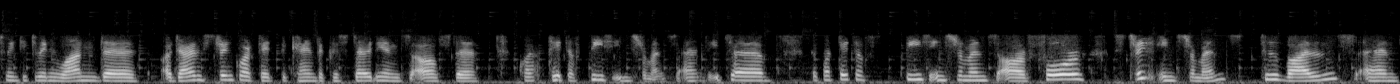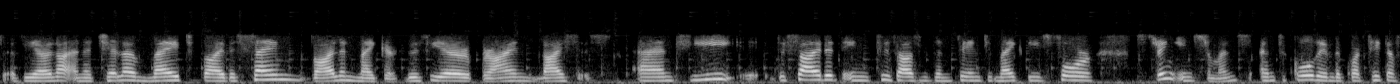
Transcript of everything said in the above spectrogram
2021, the Odeion String Quartet became the custodians of the Quartet of Peace instruments. And it's uh, the Quartet of Peace instruments are four string instruments, two violins and a viola and a cello made by the same violin maker, luthier Brian Lisus. And he decided in 2010 to make these four string instruments and to call them the Quartet of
